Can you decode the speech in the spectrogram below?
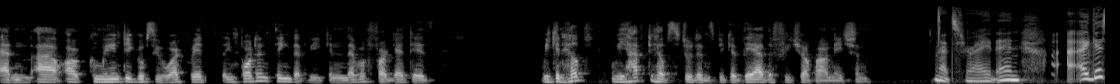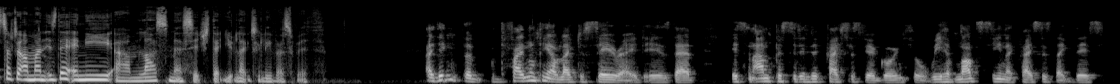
and uh, our community groups we work with, the important thing that we can never forget is we can help, we have to help students because they are the future of our nation. That's right. And I guess, Dr. Arman, is there any um, last message that you'd like to leave us with? I think the, the final thing I would like to say, right, is that it's an unprecedented crisis we are going through. We have not seen a crisis like this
